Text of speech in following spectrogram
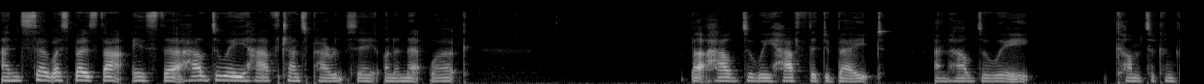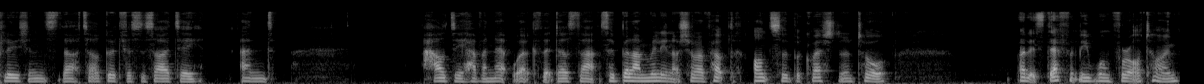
And so I suppose that is that how do we have transparency on a network but how do we have the debate and how do we come to conclusions that are good for society and how do you have a network that does that? So, Bill, I'm really not sure I've helped answer the question at all, but it's definitely one for our time.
